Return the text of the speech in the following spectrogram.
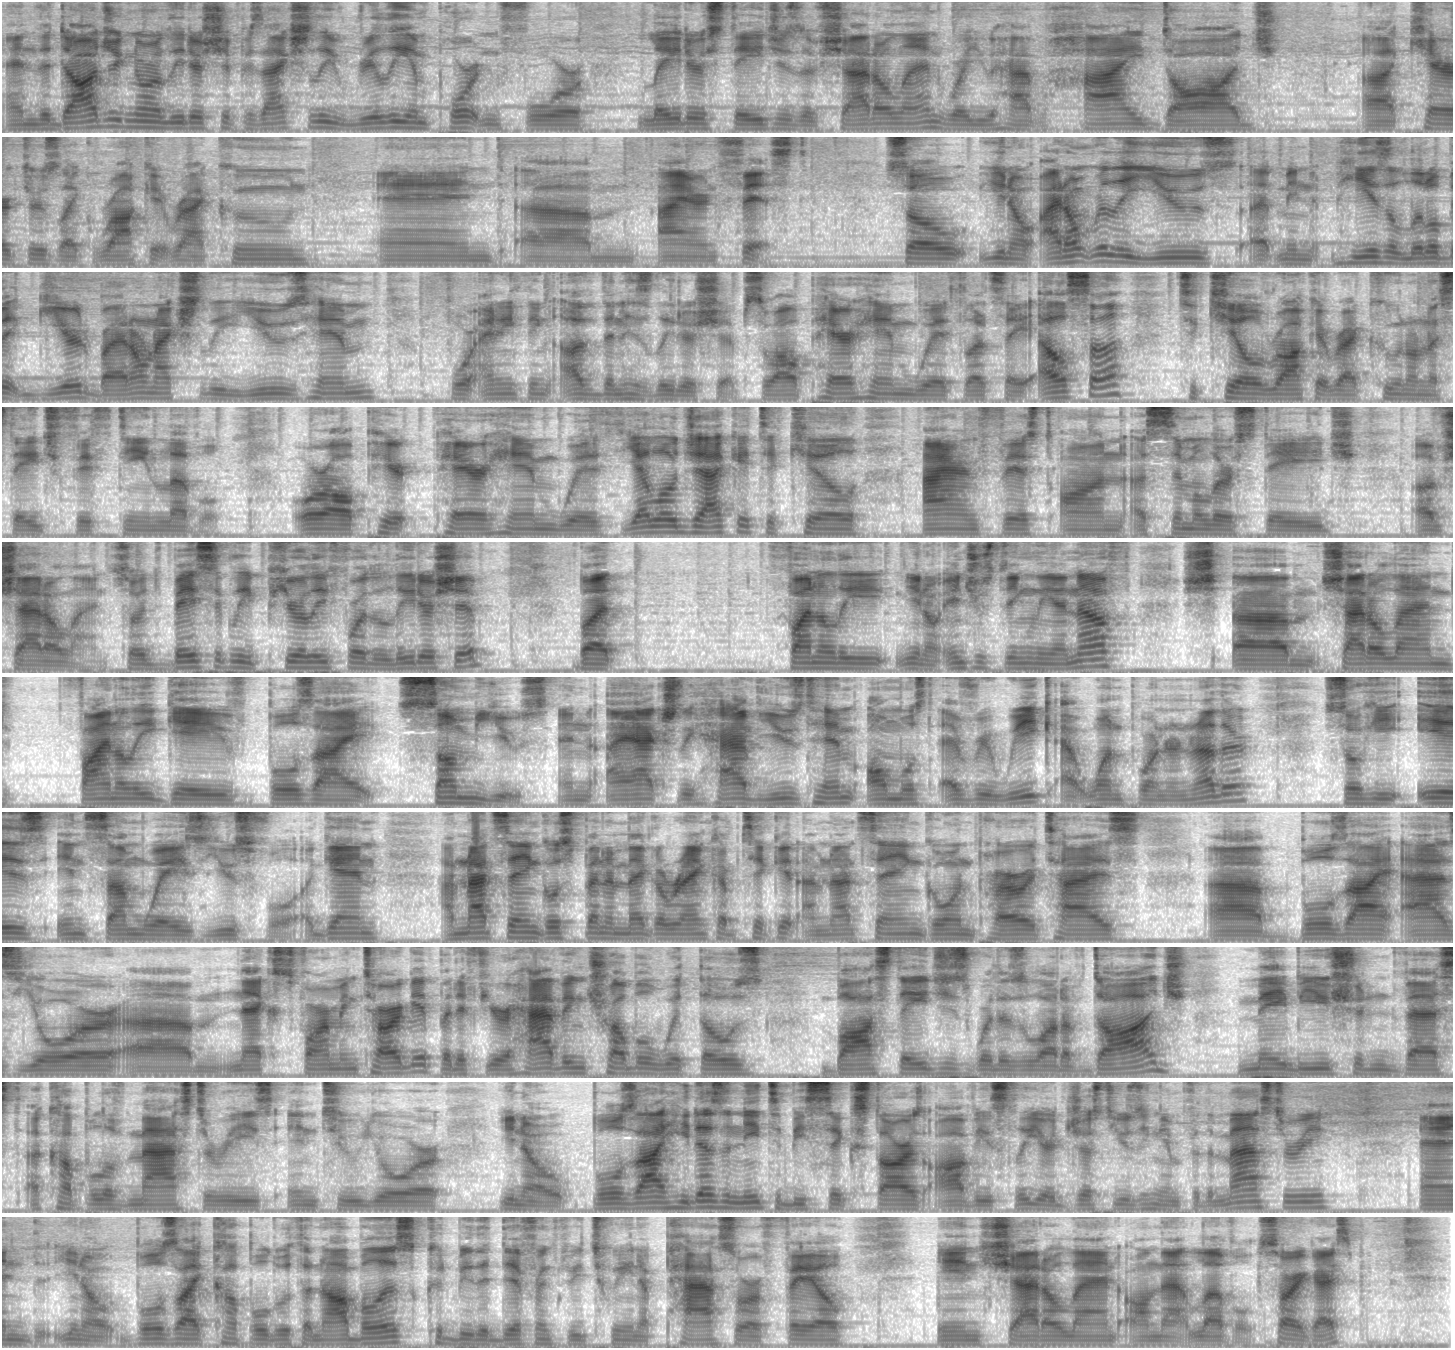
and the dodge ignore leadership is actually really important for later stages of Shadowland where you have high dodge uh, characters like Rocket Raccoon and um, Iron Fist. So, you know, I don't really use, I mean, he is a little bit geared, but I don't actually use him for anything other than his leadership. So I'll pair him with, let's say, Elsa to kill Rocket Raccoon on a stage 15 level. Or I'll pair, pair him with Yellow Jacket to kill Iron Fist on a similar stage of Shadowland. So it's basically purely for the leadership, but funnily, you know, interestingly enough, um, Shadowland finally gave Bullseye some use, and I actually have used him almost every week at one point or another, so he is in some ways useful. Again, I'm not saying go spend a mega rank up ticket, I'm not saying go and prioritize uh, Bullseye as your um, next farming target. But if you're having trouble with those boss stages where there's a lot of dodge, maybe you should invest a couple of masteries into your, you know, Bullseye. He doesn't need to be six stars, obviously. You're just using him for the mastery. And, you know, Bullseye coupled with an obelisk could be the difference between a pass or a fail in Shadowland on that level. Sorry, guys.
